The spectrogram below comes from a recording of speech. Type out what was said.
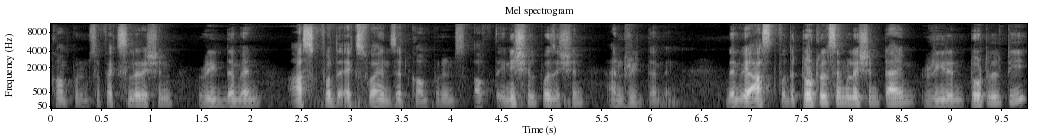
components of acceleration, read them in, ask for the x, y and z components of the initial position and read them in. Then we ask for the total simulation time, read in total t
